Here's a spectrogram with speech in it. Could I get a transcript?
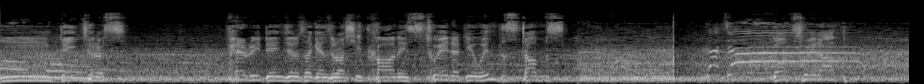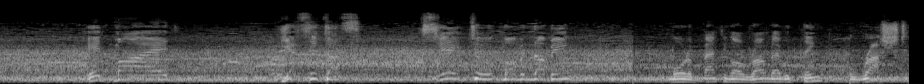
Mm, dangerous. Very dangerous against Rashid Khan. He's straight at you in the stumps. Gone straight up. It might. Yes, it does. Straight to Mohammad Nabi. More of batting all round, I would think. Rushed.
